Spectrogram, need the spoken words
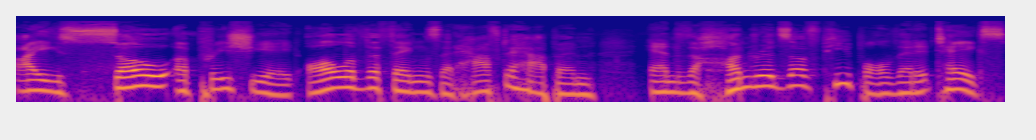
I so appreciate all of the things that have to happen and the hundreds of people that it takes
